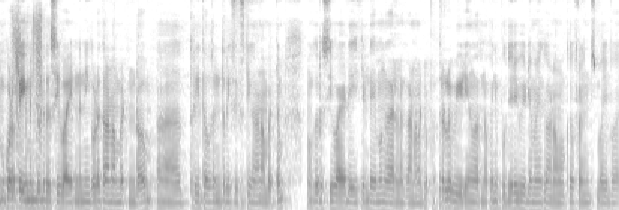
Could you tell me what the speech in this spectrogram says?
നമുക്കിവിടെ പേയ്മെന്റ് കൂടി റിസീവ് ആയിട്ടുണ്ട്. നിങ്ങൾക്ക് ഇവിടെ കാണാൻ പറ്റുന്നുണ്ടാവും. ത്രീ തൗസൻഡ് ത്രീ സിക്സ്റ്റി കാണാൻ പറ്റും. നമുക്ക് റിസീവ് ആയ ഡേറ്റും ടൈമും കാര്യങ്ങളും കാണാൻ പറ്റും. അപ്പോൾ ഇത്രയുള്ള വീഡിയോ എന്ന് പറഞ്ഞാൽ പിന്നെ പുതിയൊരു വീഡിയോ ആയി കാണാം. ഓക്കെ ഫ്രണ്ട്സ് ബൈ ബൈ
